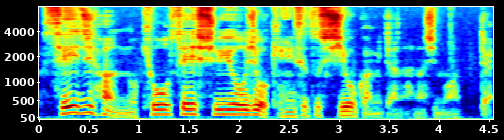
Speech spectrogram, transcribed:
政治犯の強制収容所を建設しようかみたいな話もあって。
